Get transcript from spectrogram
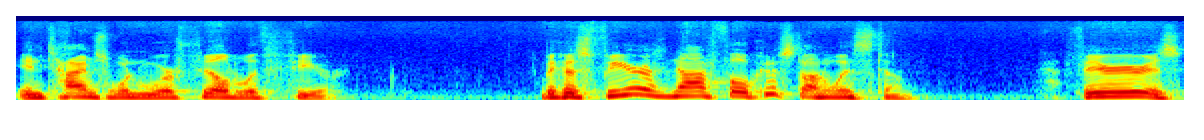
in times when we're filled with fear. Because fear is not focused on wisdom. Fear is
